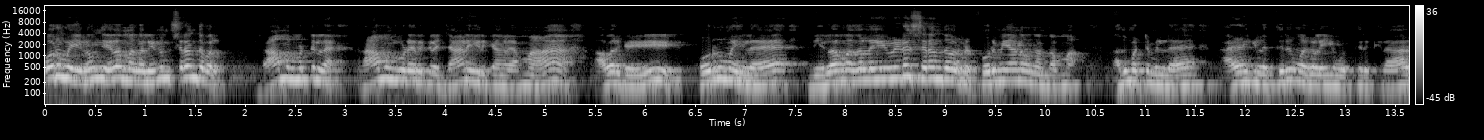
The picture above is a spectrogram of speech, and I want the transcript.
பொறுமையிலும் இளமகளிலும் சிறந்தவள். ராமன் மட்டும் இல்ல ராமன் கூட இருக்கிற ஜானகி இருக்காங்களே அம்மா அவர்கள் பொறுமையில நிலமகளை விட சிறந்தவர்கள் பொறுமையானவங்க அந்த அம்மா. அது மட்டும் இல்ல அழகில திருமகளையும் ஒத்திருக்கிறார்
